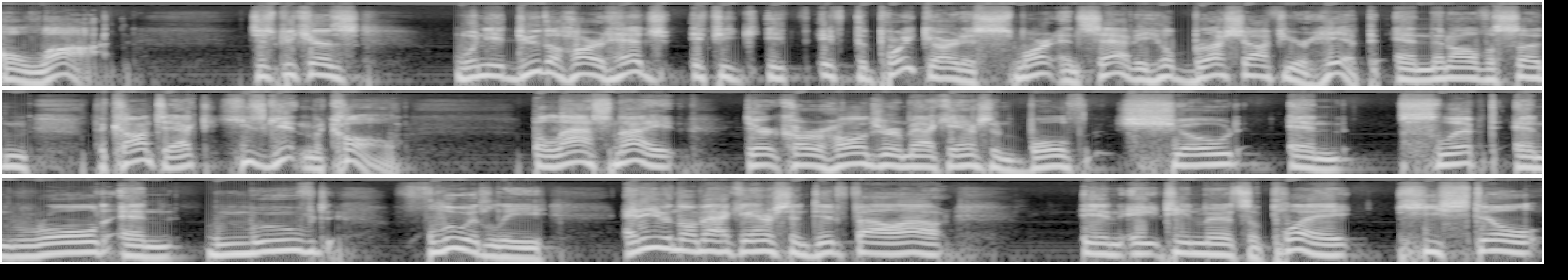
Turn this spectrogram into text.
a lot just because when you do the hard hedge, if you if, if the point guard is smart and savvy, he'll brush off your hip, and then all of a sudden the contact, he's getting the call. But last night, Derrick Carter Hollinger and Mack Anderson both showed and slipped and rolled and moved fluidly. And even though Mack Anderson did foul out in 18 minutes of play, he still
